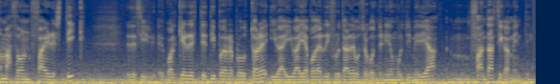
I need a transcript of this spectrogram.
Amazon Fire Stick, es decir, eh, cualquier de este tipo de reproductores y ahí vais a poder disfrutar de vuestro contenido multimedia mm, fantásticamente.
